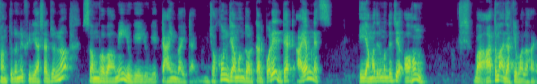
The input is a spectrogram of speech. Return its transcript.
সন্তুলনে ফিরে আসার জন্য সম্ভব আমি যুগে যুগে টাইম বাই টাইম যখন যেমন দরকার পড়ে দ্যাট আয়ামনেস এই আমাদের মধ্যে যে অহম বা আত্মা যাকে বলা হয়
